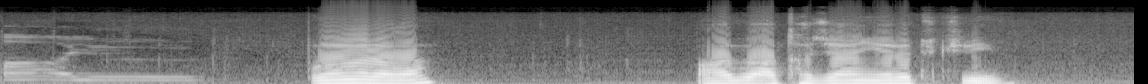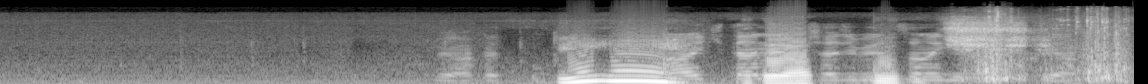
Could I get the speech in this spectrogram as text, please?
Hayır. Bu ne lan? Abi atacağın yere tüküreyim. Kıyafet bu. İyi. Ha iki tane Ya, hacı benim sana getirdim kıyafet.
